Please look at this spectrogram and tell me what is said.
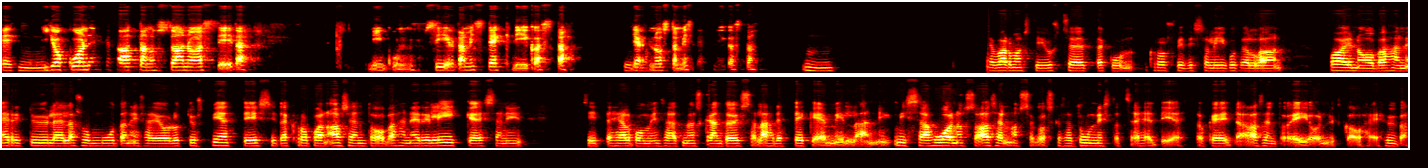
Et hmm. Joku on ehkä saattanut sanoa siitä niin kuin siirtämistekniikasta Kyllä. ja nostamistekniikasta. Mm. Ja varmasti just se, että kun CrossFitissä liikutellaan painoa vähän eri tyyleillä sun muuta, niin sä joudut just miettimään sitä kropan asentoa vähän eri liikkeissä, niin sitten helpommin sä et myöskään töissä lähde tekemään millään, niin missään huonossa asennossa, koska sä tunnistat se heti, että okei, tämä asento ei ole nyt kauhean hyvä.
